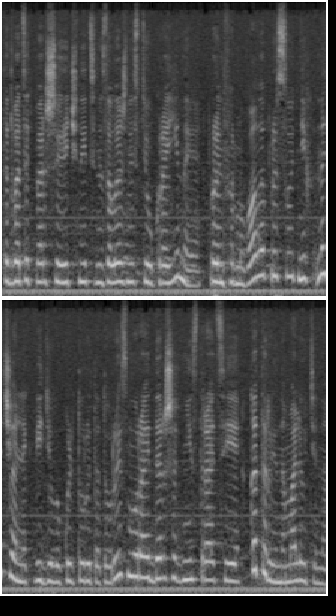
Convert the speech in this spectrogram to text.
та 21-ї річниці незалежності України проінформувала присутніх начальник відділу культури та туризму райдержадміністрації Катерина Малютіна.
